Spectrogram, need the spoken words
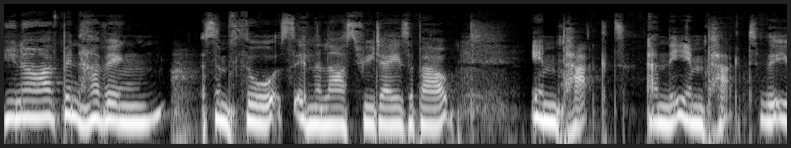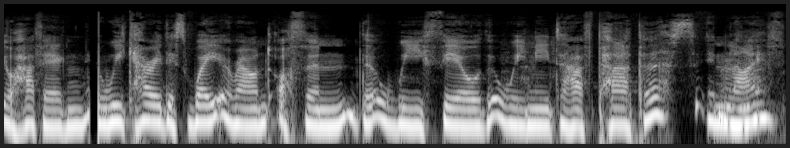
You know, I've been having some thoughts in the last few days about impact and the impact that you're having. We carry this weight around often that we feel that we need to have purpose in mm-hmm. life.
